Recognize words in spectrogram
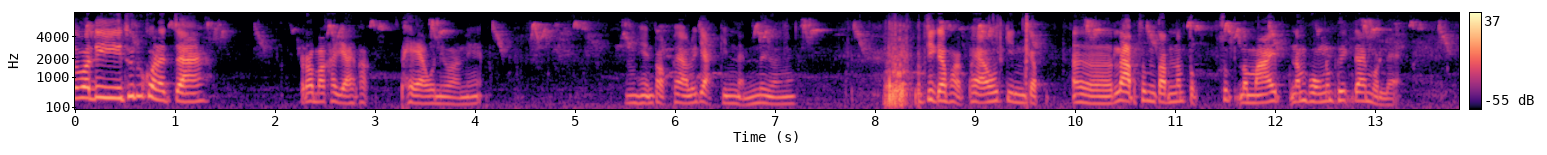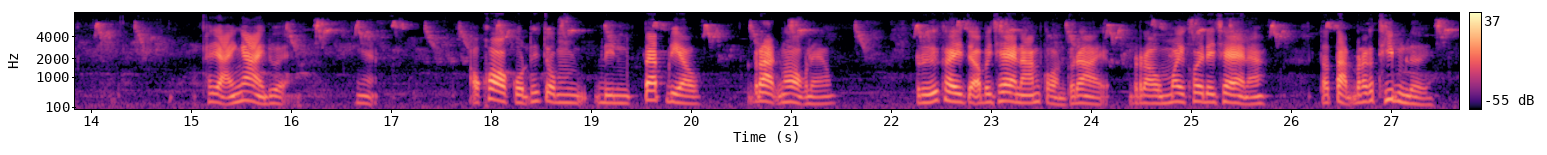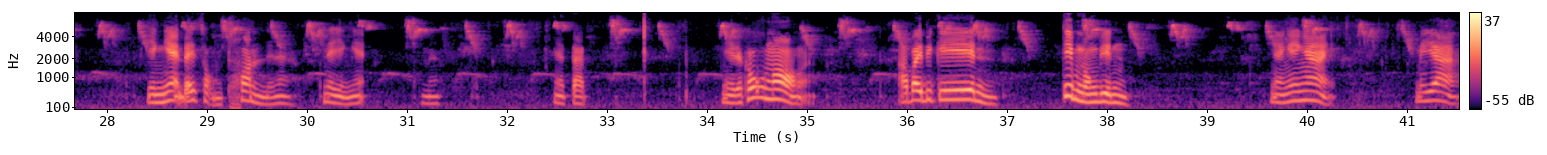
สวัสดีทุกทุกๆคนนะจ๊ะเรามาขยายผักแพรวในวันนี้ เห็นผักแพรวแล้วอยากกินแหนมเนืองจริงๆกับผักแพรวกินกับเอ่อลาบส้มตำน้ำตกซุปหน่อไม้น้ำพงน้ำพริกได้หมดแหละ ขยายง่ายด้วย เนี่ย เอาข้อกดให้จมดินแป๊บเดียว รากงอกแล้ว หรือใครจะเอาไปแช่น้ำก่อนก็ได้ เราไม่ค่อยได้แช่นะเราตัดมันแล้วก็ทิ่มเลย อย่างเงี้ยได้สองท่อนเลยนะเนี่ยอย่างเงี้ยนะเนี่ยตัด เนี่ยเดี๋ยวเขาก็งอกเอาใบไปกินจิ้มลงดินอย่างง่าย ๆ ไม่ยาก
